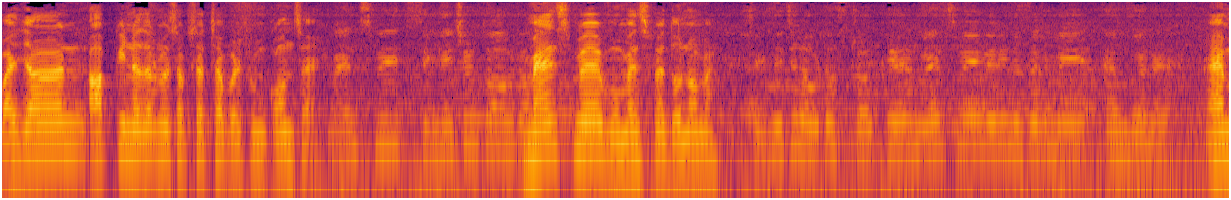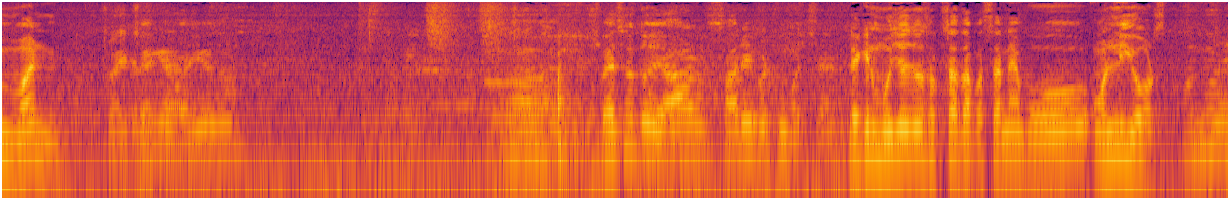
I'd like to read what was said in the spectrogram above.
भाईजान आपकी नज़र में सबसे अच्छा परफ्यूम कौन सा है? मेंस में सिग्नेचर तो आउट मेंस में वुमेंस में दोनों में? सिग्नेचर आउट ऑफ़ स्टॉक है। मेंस में मेरी नज़र में एम वन है। एम वन ट्राई करेंगे तो। हाँ, वैसे तो यार सारे परफ्यूम अच्छे हैं। लेकिन मुझे जो सबसे ज़्यादा पसंद है वो ओनली योर्स ओनली और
